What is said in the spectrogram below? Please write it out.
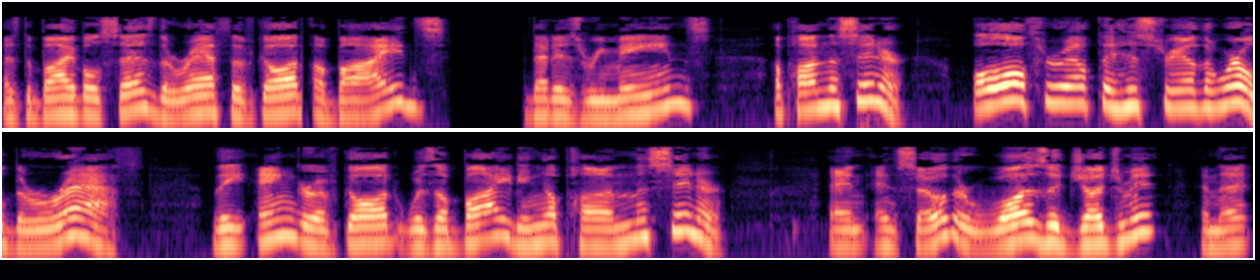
As the Bible says, the wrath of God abides, that is, remains upon the sinner. All throughout the history of the world, the wrath, the anger of God was abiding upon the sinner. And, and so there was a judgment, and that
